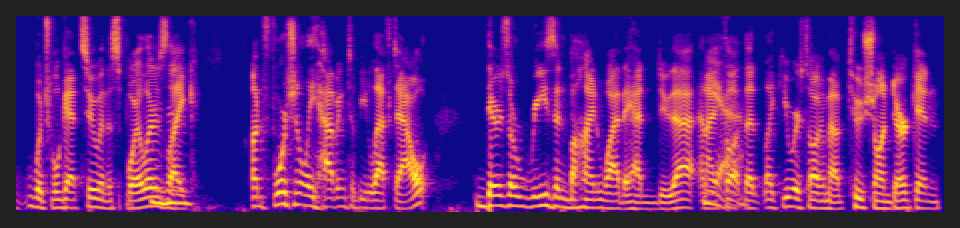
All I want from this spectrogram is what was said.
which we'll get to in the spoilers. Mhm. Like, unfortunately, having to be left out. There's a reason behind why they had to do that, and I thought that, like you were talking about, too, Sean Durkin,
